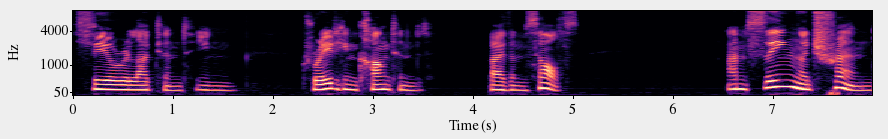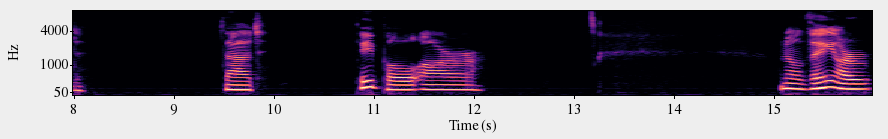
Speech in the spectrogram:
feel reluctant in creating content by themselves. I'm seeing a trend that people are you know they are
